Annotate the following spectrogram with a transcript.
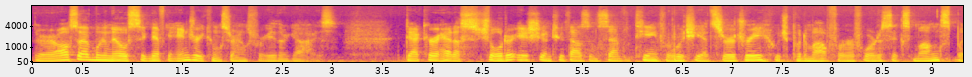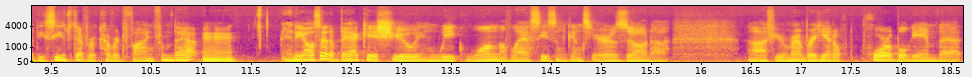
There are also have been no significant injury concerns for either guys. Decker had a shoulder issue in 2017 for which he had surgery, which put him out for four to six months, but he seems to have recovered fine from that. And he also had a back issue in week one of last season against Arizona. Uh, if you remember, he had a horrible game that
